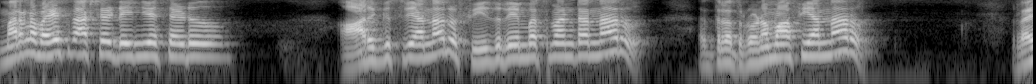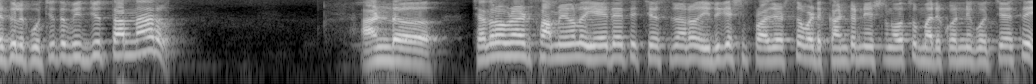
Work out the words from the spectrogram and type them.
మరల వైఎస్ రాక్షరెడ్డి ఏం చేశాడు? ఆరోగ్యశ్రీ అన్నారు ఫీజు రియంబర్స్మెంట్ అన్నారు తర్వాత రుణమాఫీ అన్నారు రైతులకు ఉచిత విద్యుత్ అన్నారు. అండ్ చంద్రబాబు నాయుడు సమయంలో ఏదైతే చేస్తున్నారో ఇరిగేషన్ ప్రాజెక్ట్స్ వాటి కంటిన్యూషన్ కావచ్చు మరికొన్ని వచ్చేసి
